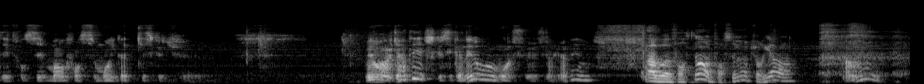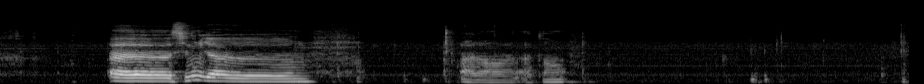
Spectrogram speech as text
Défensivement, offensivement, il a qu'est-ce que tu veux. Mais on va regarder, parce que c'est Canelo, hein, moi, je, je vais regarder. hein. Ah bah, forcément, forcément, tu regardes. hein. Ah ouais. Euh, sinon, il y a. euh, Alors, attends. Tu, tu, tu, tu,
